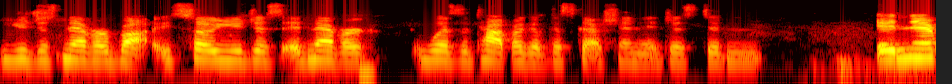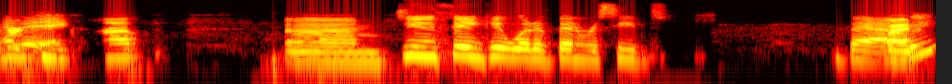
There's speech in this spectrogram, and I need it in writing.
you just never bought so you just it never was a topic of discussion it just didn't it never came it, up um do you think it would have been received badly?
